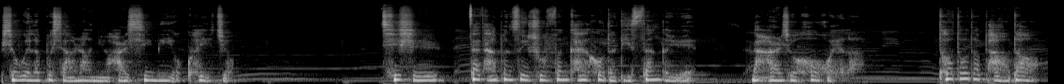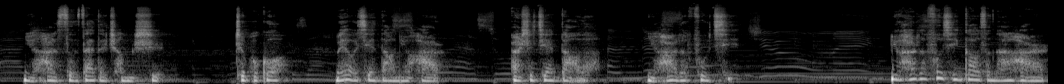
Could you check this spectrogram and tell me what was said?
是为了不想让女孩心里有愧疚。其实，在他们最初分开后的第三个月，男孩就后悔了，偷偷的跑到女孩所在的城市，只不过没有见到女孩，而是见到了女孩的父亲。女孩的父亲告诉男孩：“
